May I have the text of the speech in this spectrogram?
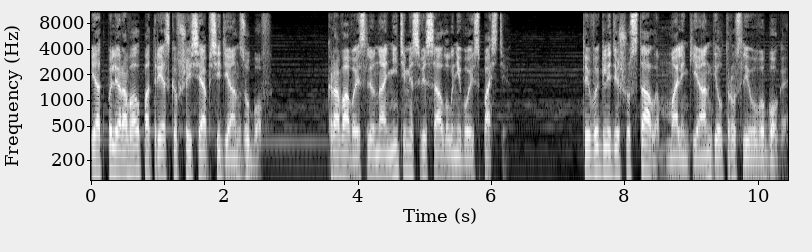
и отполировал потрескавшийся обсидиан зубов. Кровавая слюна нитями свисала у него из пасти. «Ты выглядишь усталым, маленький ангел трусливого бога».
